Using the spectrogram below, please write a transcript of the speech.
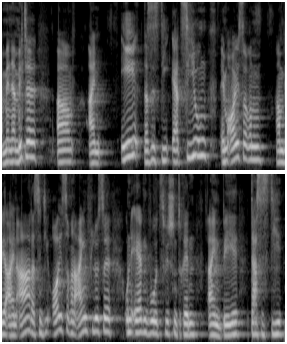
In der Mitte äh, ein E, das ist die Erziehung. Im Äußeren haben wir ein A, das sind die äußeren Einflüsse. Und irgendwo zwischendrin ein B, das ist die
